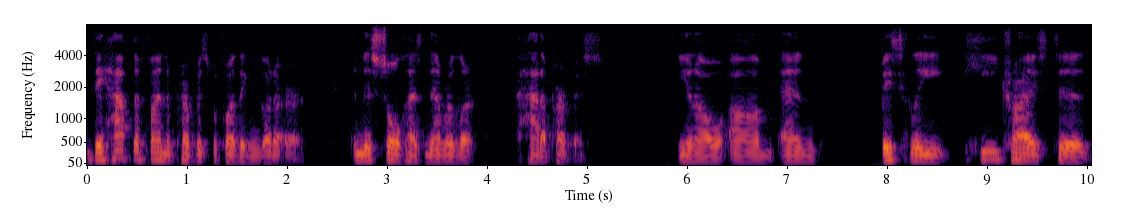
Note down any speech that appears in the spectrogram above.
they have to find a purpose before they can go to Earth. And this soul has never learned had a purpose, you know. Um, and basically, he tries to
